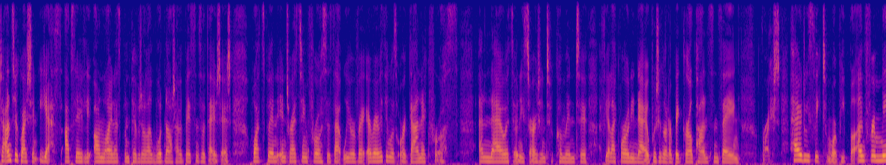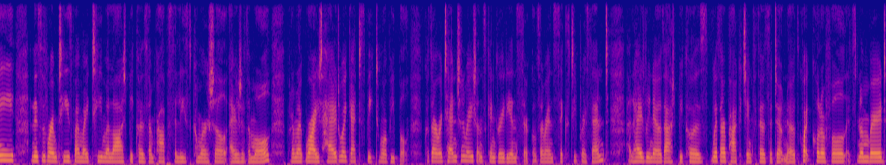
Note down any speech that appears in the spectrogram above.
to answer your question, yes, absolutely, online has been pivotal. I would not have a business without it. What's been interesting for us is that we were very, everything was organic for us, and now it's only starting to come into. I feel like we're only now putting on our big girl pants and saying, right, how do we speak to more people? And for me, and this is where I'm teased by my team a lot because I'm perhaps the least commercial out of them all. But I'm like, right, how do I get to speak to more people? Because our retention rate on Skingredients circles around around 60%. And how do we know that? Because with our packaging, for those that don't know, it's quite colourful, it's numbered.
